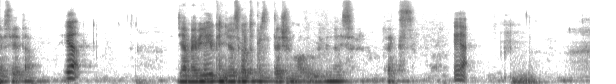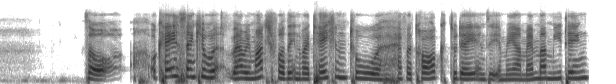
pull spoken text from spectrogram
can see. Yeah. Yeah, maybe you can just go to presentation mode. It would be nicer. Thanks. Yeah. So, okay, thank you very much for the invitation to have a talk today in the EMEA member meeting.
